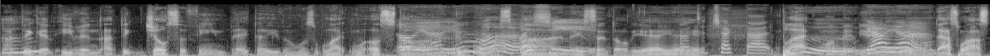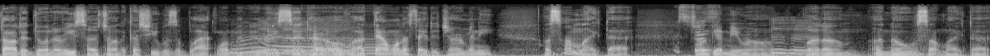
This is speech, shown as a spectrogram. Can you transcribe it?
I Mm-hmm. think it even I think Josephine Baker even was like a star, Oh, yeah, yeah. and, uh. Was and they sent over. Yeah, yeah, Have yeah. to check that. Black Ooh, woman, yeah, yeah, yeah, yeah. That's why I started doing the research on it because she was a black woman, and they sent her over. I think I want to say to Germany or something like that. It's Don't get me wrong, Mm-hmm. but um, I know it was something like that.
